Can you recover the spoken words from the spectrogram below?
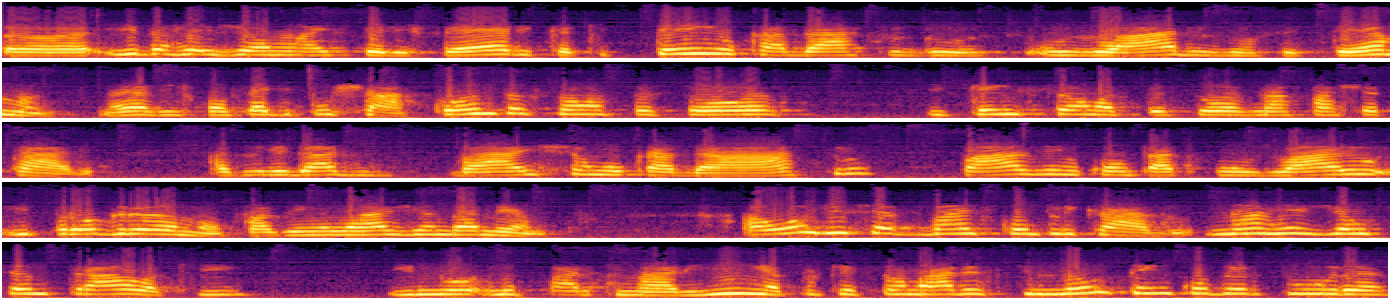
uh, e da região mais periférica, que tem o cadastro dos usuários no sistema, né, a gente consegue puxar quantas são as pessoas e quem são as pessoas na faixa etária. As unidades baixam o cadastro, fazem o contato com o usuário e programam, fazem um agendamento. Aonde isso é mais complicado? Na região central aqui e no, no Parque Marinha, porque são áreas que não têm cobertura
